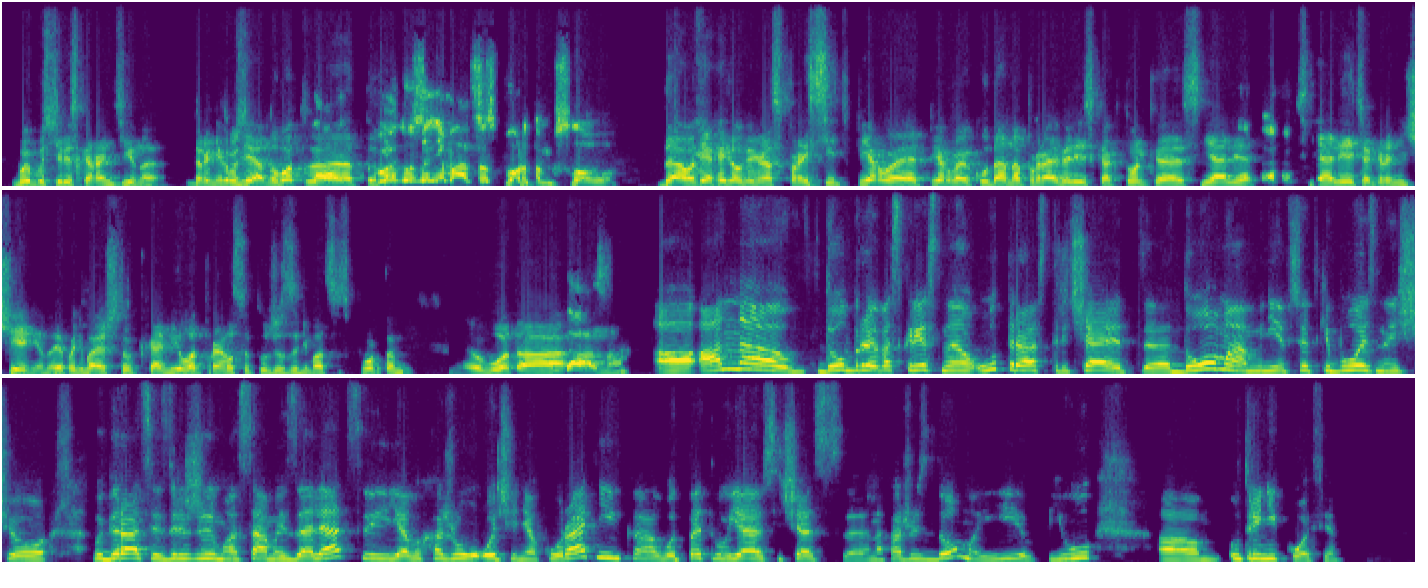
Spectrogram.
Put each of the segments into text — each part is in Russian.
выпустили с карантина. Дорогие друзья, ну вот... Да, то... Еду заниматься спортом, к слову. Да, вот я хотел как раз спросить, первое, первое куда направились, как только сняли, сняли эти ограничения. Но я понимаю, что Камил отправился тут же заниматься спортом. Вот, а да. Анна? А, Анна, доброе воскресное утро, встречает э, дома. Мне все-таки боязно еще выбираться из режима самоизоляции. Я выхожу очень аккуратненько, вот поэтому я сейчас э, нахожусь дома и пью э, утренний кофе.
